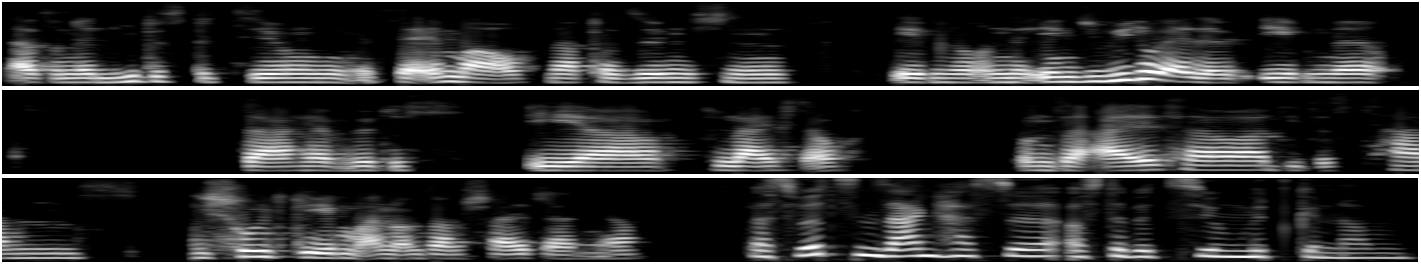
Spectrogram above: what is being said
Also eine Liebesbeziehung ist ja immer auf einer persönlichen Ebene und eine individuelle Ebene. Daher würde ich eher vielleicht auch unser Alter, die Distanz, die Schuld geben an unserem Scheitern, ja. Was würdest du sagen, hast du aus der Beziehung mitgenommen?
